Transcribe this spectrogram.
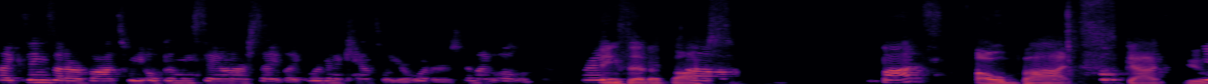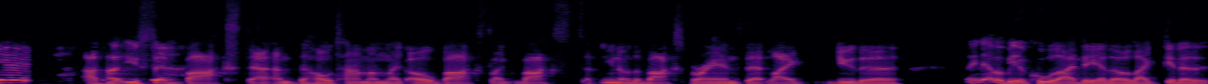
like things that are bots we openly say on our site like we're going to cancel your orders and like all of them right things that are bots um, bots oh bots got you yeah, I thought you said yeah. boxed. The whole time I'm like, oh, boxed, like boxed, you know, the box brands that like do the. I think that would be a cool idea though. Like get a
